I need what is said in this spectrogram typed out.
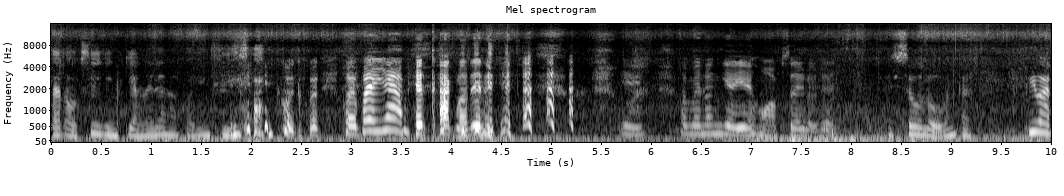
ตัดออกซี่เกี่ยงๆเลยนะคะคอยยิ่งขี้ข่อยข่อยข่อยพยายามเฮ็ดคักแล้วเด้นี่เอ๊ะทำไมน้องใหญ่หอบใส่แล้วเด้โซโลมันกันพี่วัด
